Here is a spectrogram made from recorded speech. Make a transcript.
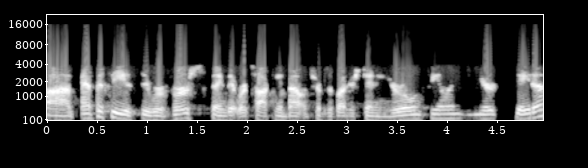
Um, empathy is the reverse thing that we're talking about in terms of understanding your own feelings and your data.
